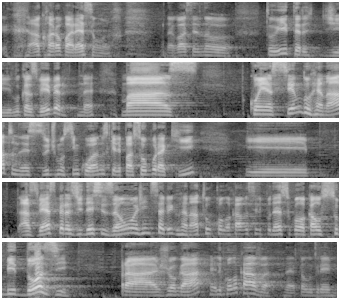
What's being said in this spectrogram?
Agora aparece um, negócio ali no Twitter de Lucas Weber, né? Mas conhecendo o Renato nesses últimos cinco anos que ele passou por aqui e às vésperas de decisão a gente sabia que o Renato colocava se ele pudesse colocar o sub-12 para jogar, ele colocava né, pelo Grêmio.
